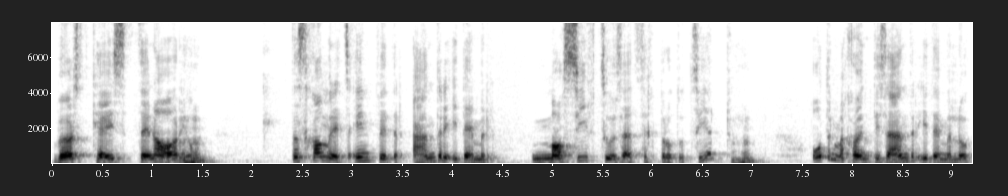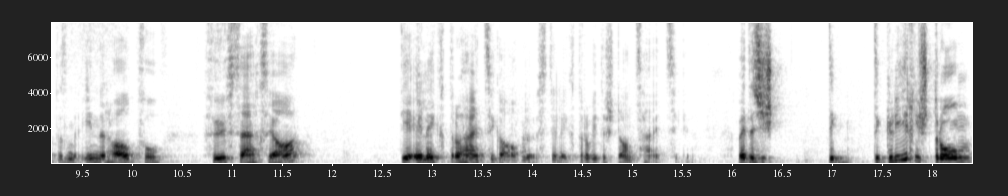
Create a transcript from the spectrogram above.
Worst-Case-Szenario, mhm. das kann man jetzt entweder ändern, indem man massiv zusätzlich produziert, mhm. oder man könnte es ändern, indem man schaut, dass man innerhalb von fünf, sechs Jahren die Elektroheizungen ablöst, die Elektrowiderstandsheizungen. Weil das ist die, die, gleiche Strom,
